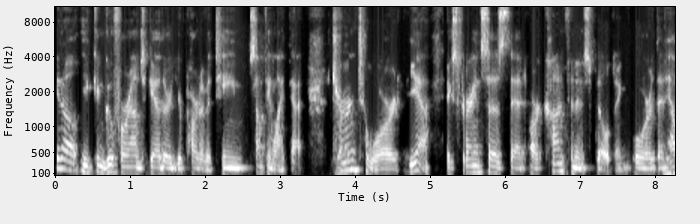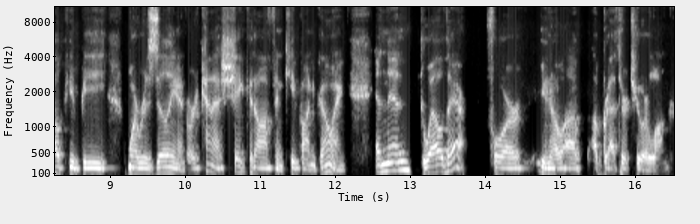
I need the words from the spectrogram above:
you know you can goof around together. You're part of a team, something like that. Turn right. toward, yeah, experiences that are confidence building, or that mm-hmm. help you be more resilient, or kind of shake it off and keep on going, and then dwell there for you know a, a breath or two or longer.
